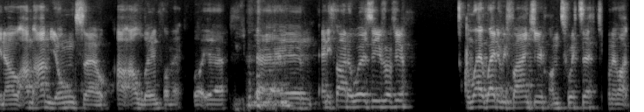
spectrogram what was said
you know, I'm, I'm young, so I'll, I'll learn from it. But yeah, um, any final words, either of you? And where, where do we find you on Twitter? Do you want to like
